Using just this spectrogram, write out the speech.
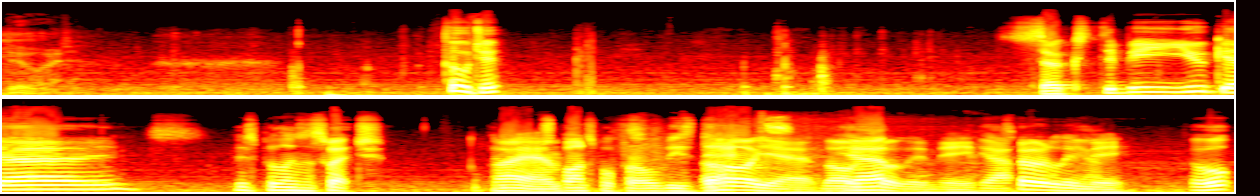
Do it. Told you. Sucks to be you guys. Who's pulling the switch? I am. Responsible for all these oh, decks. Oh yeah, oh, Yep. totally me. Yeah. Totally Yeah. me. Oh.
